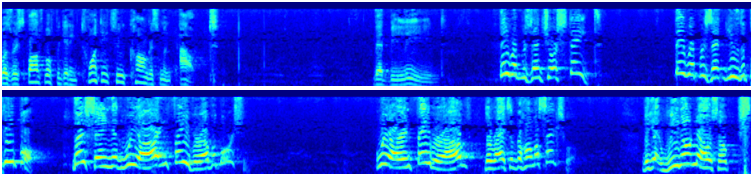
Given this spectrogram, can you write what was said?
was responsible for getting 22 congressmen out that believed. They represent your state. They represent you, the people. They're saying that we are in favor of abortion. We are in favor of the rights of the homosexual. But yet we don't know, so psst,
